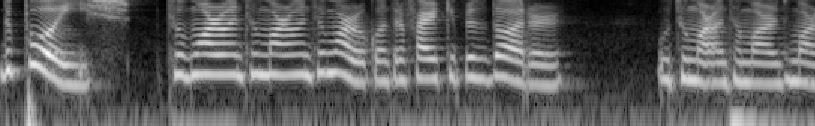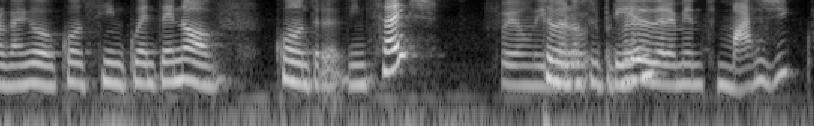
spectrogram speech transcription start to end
Depois, Tomorrow and Tomorrow and Tomorrow contra Firekeeper's Daughter. O Tomorrow and Tomorrow and Tomorrow ganhou com 59 contra 26. Foi um livro verdadeiramente mágico.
